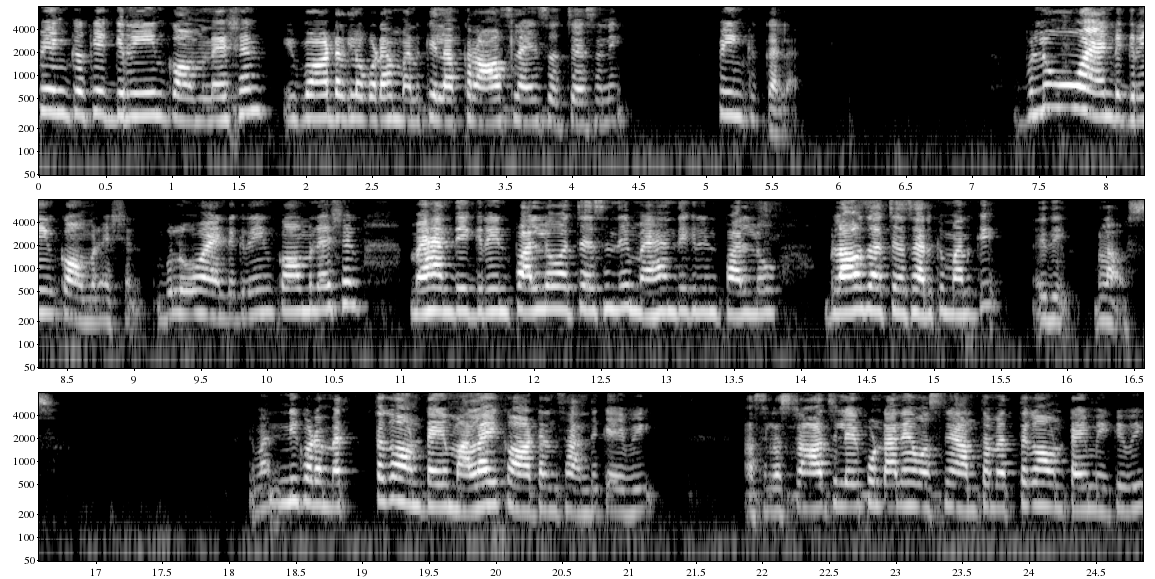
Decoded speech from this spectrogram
పింక్కి గ్రీన్ కాంబినేషన్. ఈ బార్డర్లో కూడా మనకి ఇలా క్రాస్ లైన్స్ వచ్చేసినాయి. Pink colour blue and green combination blue and green combination mehndi green పళ్ళు వచ్చేసింది. మెహందీ గ్రీన్ పళ్ళు. బ్లౌజ్ వచ్చేసరికి మనకి ఇది బ్లౌజ్ ఇవన్నీ కూడా మెత్తగా ఉంటాయి. మలై కాటన్స్ అందుకే ఇవి. అసలు స్టార్చ్ లేకుండానే వస్తున్నాయి. అంత మెత్తగా ఉంటాయి మీకు ఇవి.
